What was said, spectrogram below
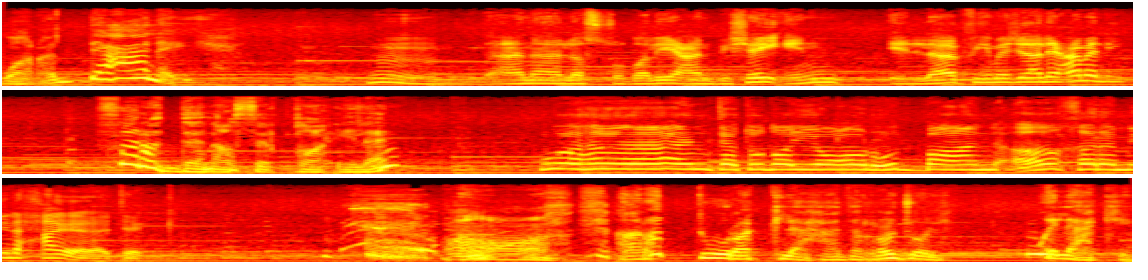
ورد عليه أنا لست ضليعا بشيء إلا في مجال عملي فرد ناصر قائلا وها أنت تضيع ربعا آخر من حياتك. آه أردت ركل هذا الرجل ولكن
